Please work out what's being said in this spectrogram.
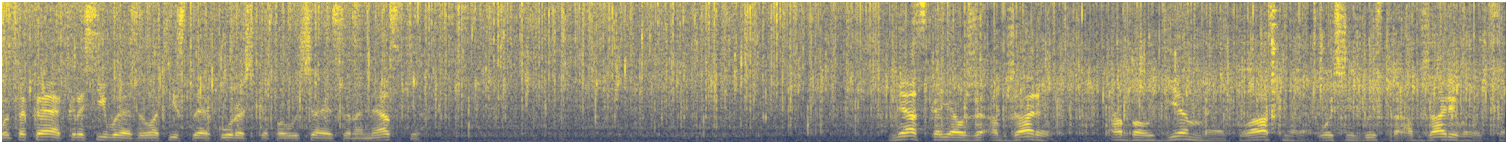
Вот такая красивая золотистая курочка получается на мяске. Мяско я уже обжарил. Обалденная, классная, очень быстро обжаривается.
